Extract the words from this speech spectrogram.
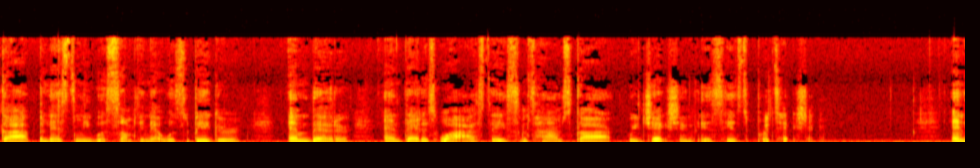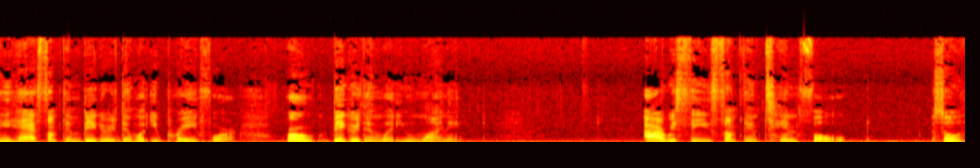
God blessed me with something that was bigger and better. And that is why I say sometimes God rejection is his protection. And he has something bigger than what you prayed for or bigger than what you wanted. I received something tenfold. So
